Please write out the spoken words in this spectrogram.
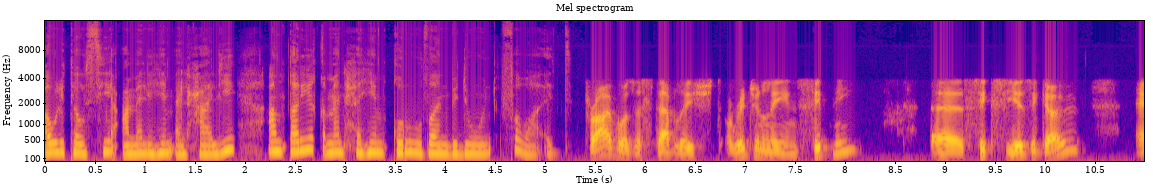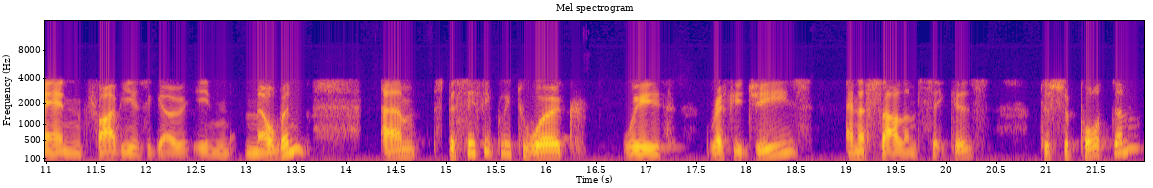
أو لتوسيع عملهم الحالي عن طريق منحهم قروضا بدون فوائد. Thrive was established originally in Sydney uh, six years ago and five years ago in Melbourne, um, specifically to work with refugees and asylum seekers to support them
